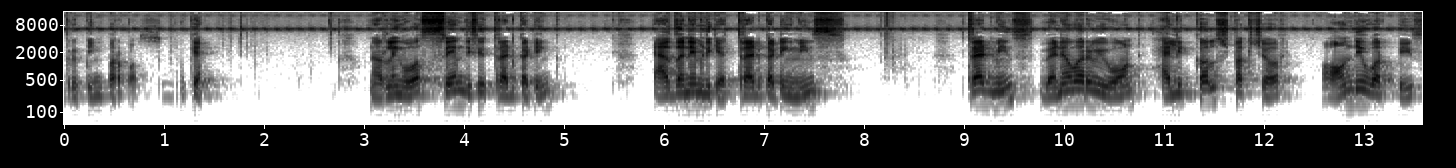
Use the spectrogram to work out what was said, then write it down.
gripping purpose. Okay knurling was same this is thread cutting. As the name indicates thread cutting means thread means whenever we want helical structure on the workpiece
